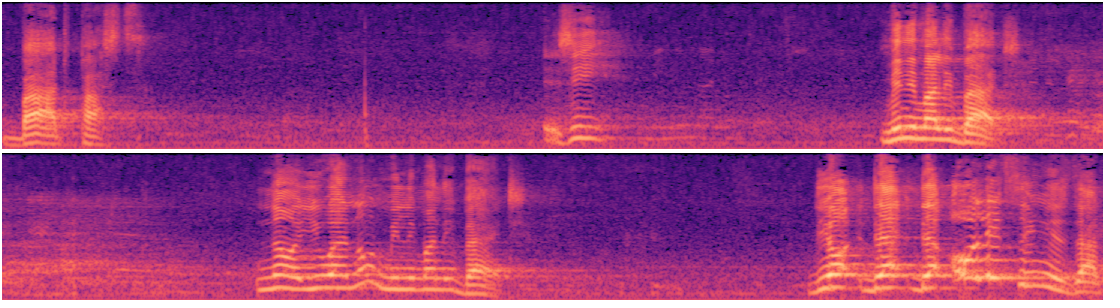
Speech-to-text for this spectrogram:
bad past. You see, minimally bad. No, you were not minimally bad. The, the, the only thing is that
